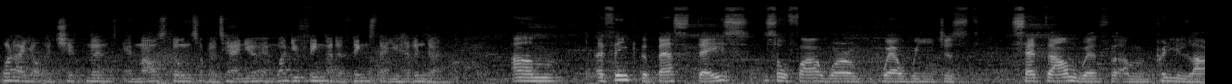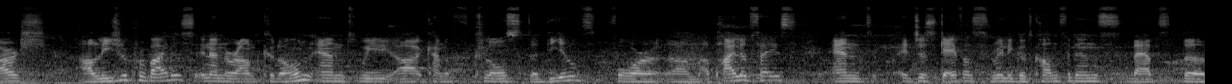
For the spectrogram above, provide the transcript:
What are your achievements and milestones of your tenure, and what do you think are the things that you haven't done? Um, I think the best days so far were where we just sat down with um, pretty large our leisure providers in and around Cologne, and we uh, kind of closed the deals for um, a pilot phase. And it just gave us really good confidence that the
